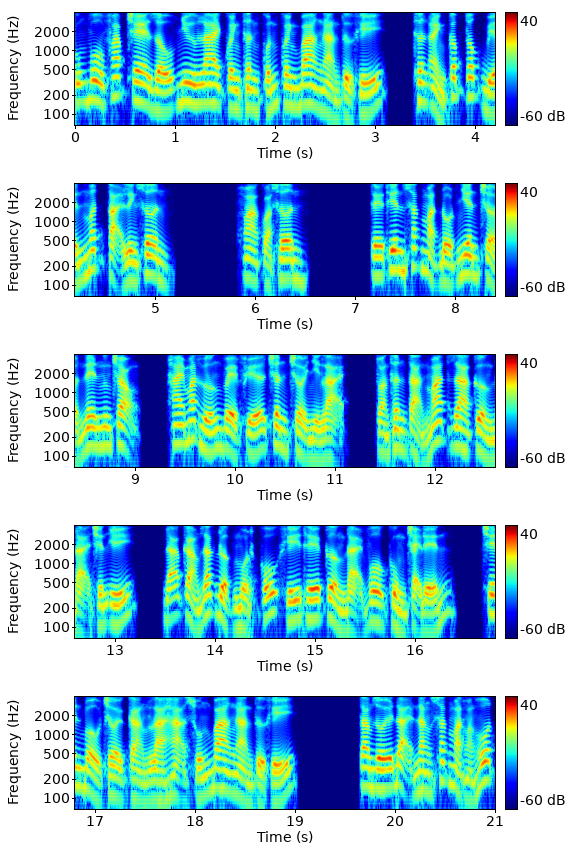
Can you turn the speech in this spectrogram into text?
cũng vô pháp che giấu như lai quanh thân quấn quanh ba ngàn tử khí, thân ảnh cấp tốc biến mất tại Linh Sơn. Hoa quả sơn. Tề Thiên sắc mặt đột nhiên trở nên ngưng trọng, hai mắt hướng về phía chân trời nhìn lại, toàn thân tản mát ra cường đại chiến ý, đã cảm giác được một cỗ khí thế cường đại vô cùng chạy đến, trên bầu trời càng là hạ xuống ba ngàn tử khí. Tam giới đại năng sắc mặt hoàng hốt,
